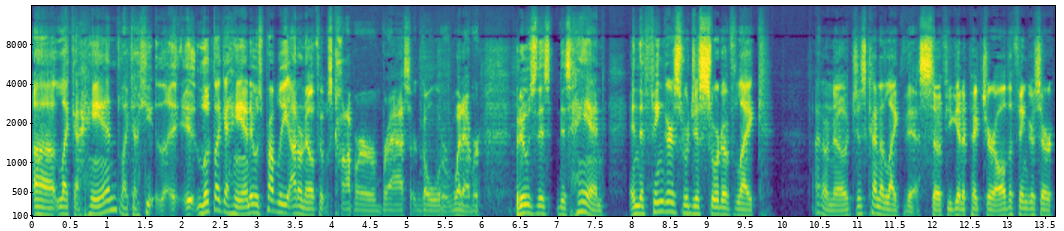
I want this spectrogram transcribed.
uh, like a hand, like a, it looked like a hand. It was probably, I don't know if it was copper or brass or gold or whatever, but it was this, this hand and the fingers were just sort of like, I don't know, just kind of like this. So if you get a picture, all the fingers are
